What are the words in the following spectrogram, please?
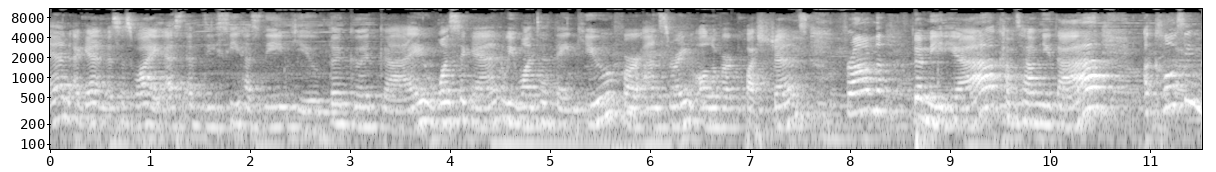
And again, this is why SMDC has named you the good guy. Once again, we want to thank you for answering all of our questions from the media. 감사합니다. A closing message.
